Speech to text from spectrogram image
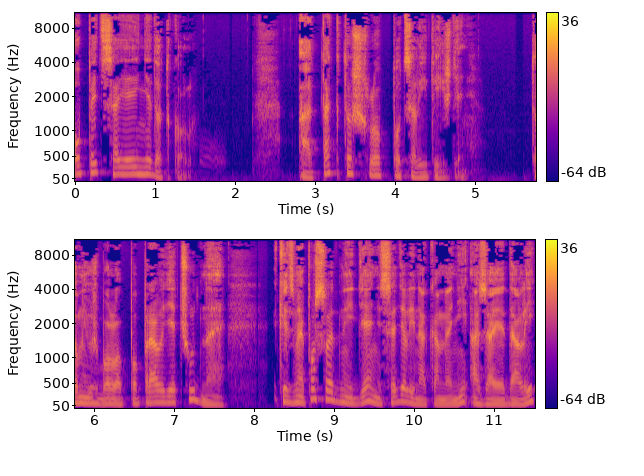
opäť sa jej nedotkol. A tak to šlo po celý týždeň. To mi už bolo popravde čudné. Keď sme posledný deň sedeli na kameni a zajedali,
